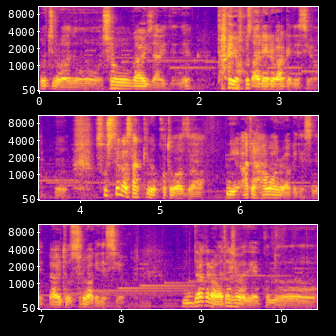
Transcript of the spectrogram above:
もちろんあの傷害罪でね対応されるわけですよ、うん、そしたらさっきのことわざに当てはまるわけですね。該当するわけですよ。だから私はねこの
